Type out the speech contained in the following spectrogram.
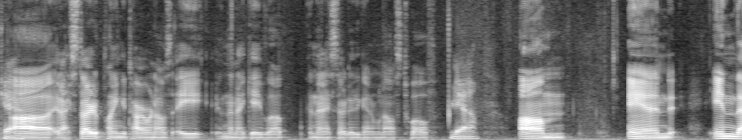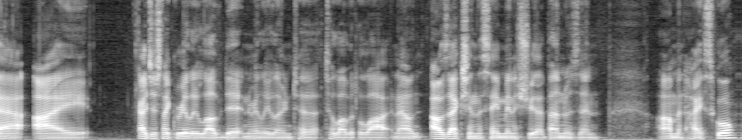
okay. Uh, and I started playing guitar when I was eight, and then I gave up, and then I started again when I was twelve. yeah. Um, and in that, I I just like really loved it and really learned to, to love it a lot. And I, I was actually in the same ministry that Ben was in, um, in high school.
